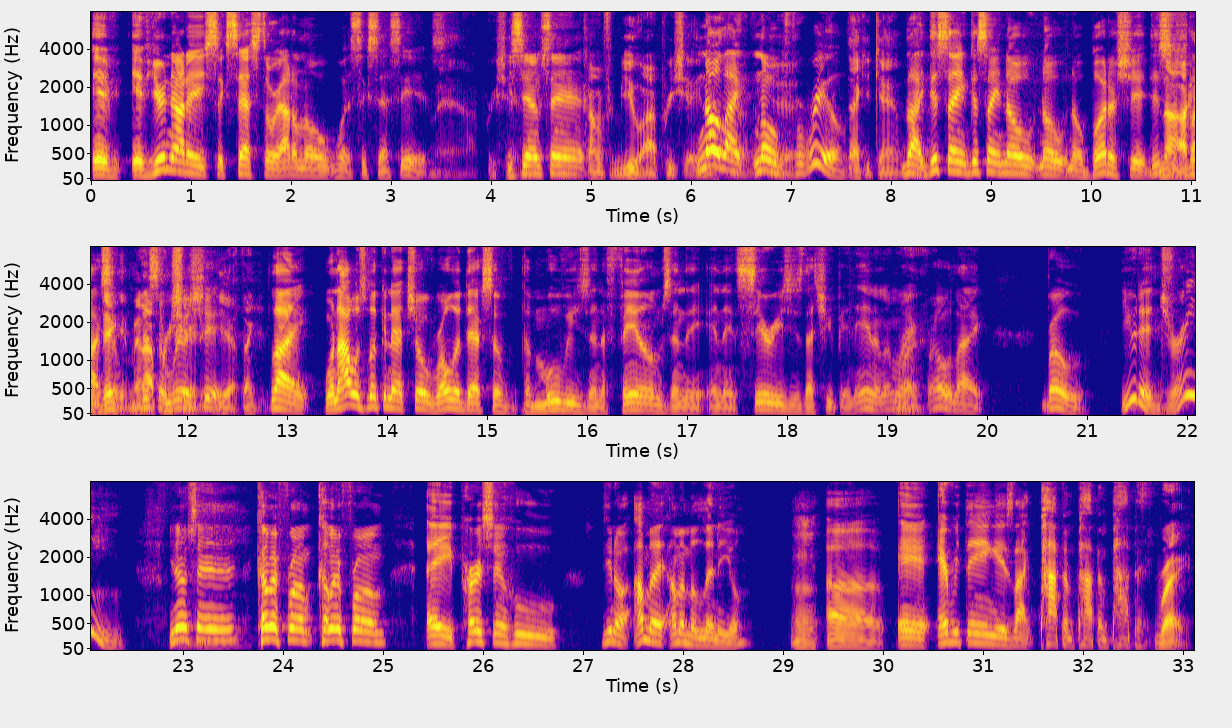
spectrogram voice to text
if if you're not a success story, I don't know what success is. Man, I appreciate You see what I'm saying? Coming from you, I appreciate it. No, like no, Yeah. for real. Thank you, Cam. Like this ain't this ain't no no no butter shit. This No, is I can like dig some, it, man. I This some real appreciate it. shit. Yeah, thank you. Like when I was looking at your Rolodex of the movies and the films and the and the series that you've been in, and I'm like, bro, like, bro, you the dream. You know what I'm saying? Coming from coming from a person who, you know, I'm a I'm a millennial. Mm-hmm. Uh, and everything is like popping, popping, popping Right.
